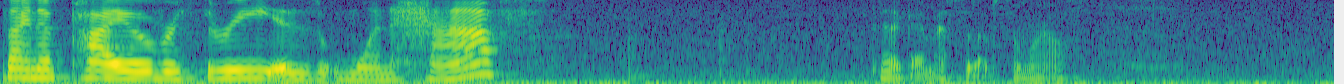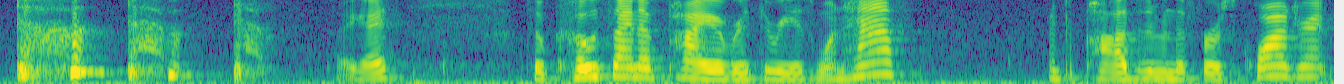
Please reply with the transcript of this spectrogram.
Sine of pi over 3 is 1 half. I feel like I messed it up somewhere else. Sorry, guys. So cosine of pi over 3 is 1 half. It's positive in the first quadrant,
